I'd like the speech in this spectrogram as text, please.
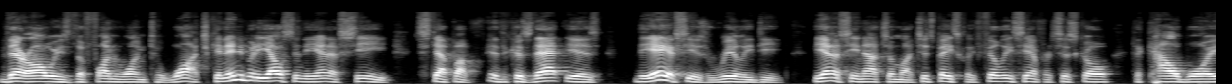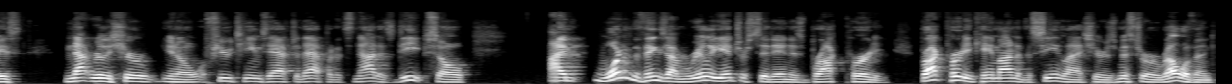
they're always the fun one to watch. Can anybody else in the NFC step up? Uh, because that is the AFC is really deep. The NFC, not so much. It's basically Philly, San Francisco, the Cowboys. Not really sure, you know, a few teams after that, but it's not as deep. So I'm one of the things I'm really interested in is Brock Purdy. Brock Purdy came onto the scene last year as Mr. Irrelevant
